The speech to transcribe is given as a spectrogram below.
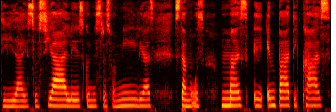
actividades sociales con nuestras familias, estamos más eh, empáticas,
